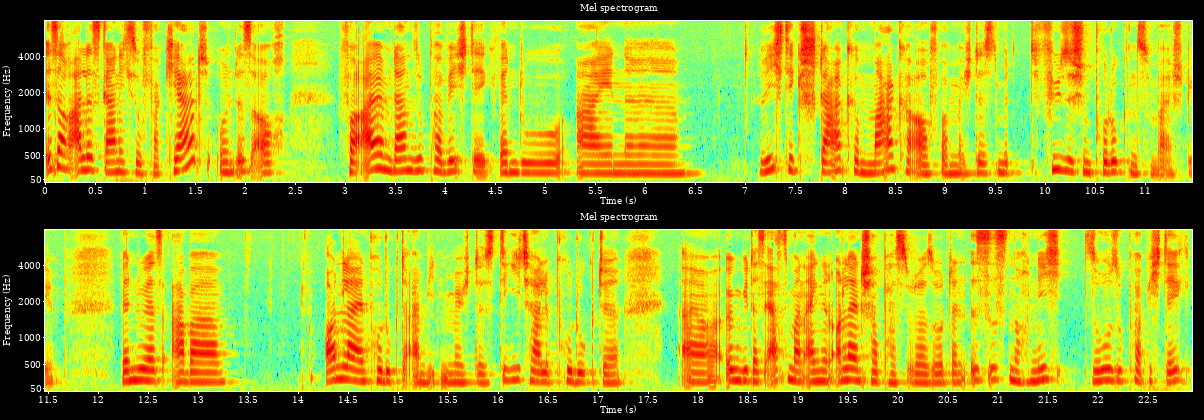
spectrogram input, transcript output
Ist auch alles gar nicht so verkehrt und ist auch vor allem dann super wichtig, wenn du eine richtig starke Marke aufbauen möchtest mit physischen Produkten zum Beispiel. Wenn du jetzt aber Online-Produkte anbieten möchtest, digitale Produkte, äh, irgendwie das erste Mal einen eigenen Online-Shop hast oder so, dann ist es noch nicht so super wichtig,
